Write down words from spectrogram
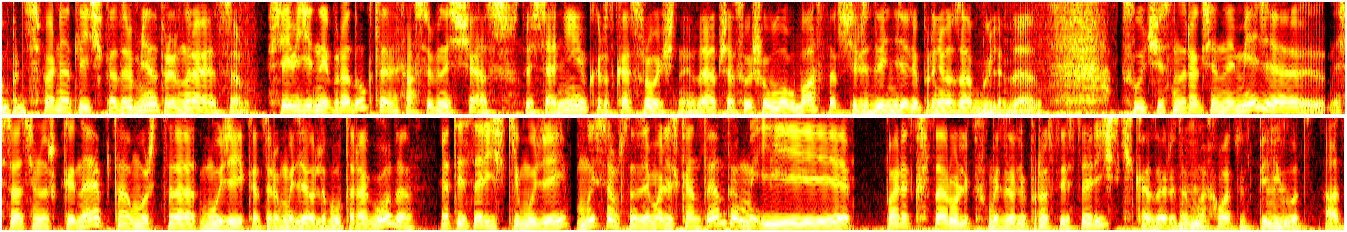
э, принципиальное отличие, которое мне, например, нравится. Все медийные продукты, особенно сейчас, то есть они краткосрочные, да, сейчас вышел блокбастер, через две недели про него забыли, да. В случае с интерактивной медиа ситуация немножко иная, потому что музей, который мы делали полтора года, это исторический музей. Мы, собственно, занимались контентом, и порядка 100 роликов мы сделали просто исторических, которые там mm-hmm. охватывают период mm-hmm. от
